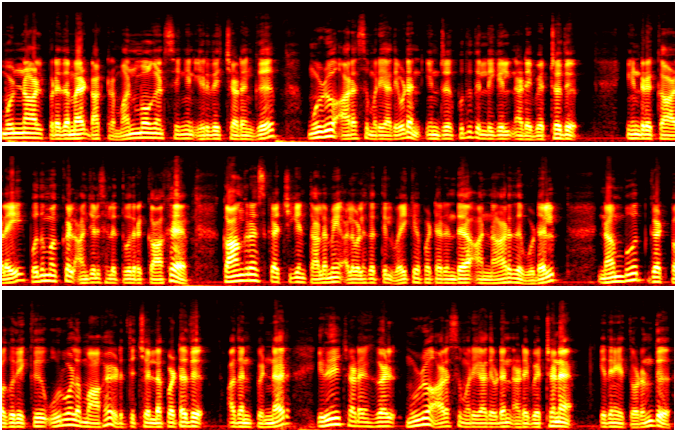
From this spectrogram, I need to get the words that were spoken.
முன்னாள் பிரதமர் டாக்டர் மன்மோகன் சிங்கின் இறுதிச் சடங்கு முழு அரசு மரியாதையுடன் இன்று புதுதில்லியில் நடைபெற்றது. இன்று காலை பொதுமக்கள் அஞ்சலி செலுத்துவதற்காக காங்கிரஸ் கட்சியின் தலைமை அலுவலகத்தில் வைக்கப்பட்டிருந்த அன்னாரது உடல் நம்போத்கட் பகுதிக்கு ஊர்வலமாக எடுத்துச் செல்லப்பட்டது. அதன் பின்னர் இறுதிச் சடங்குகள் முழு அரசு மரியாதையுடன் நடைபெற்றன. இதனைத் தொடர்ந்து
